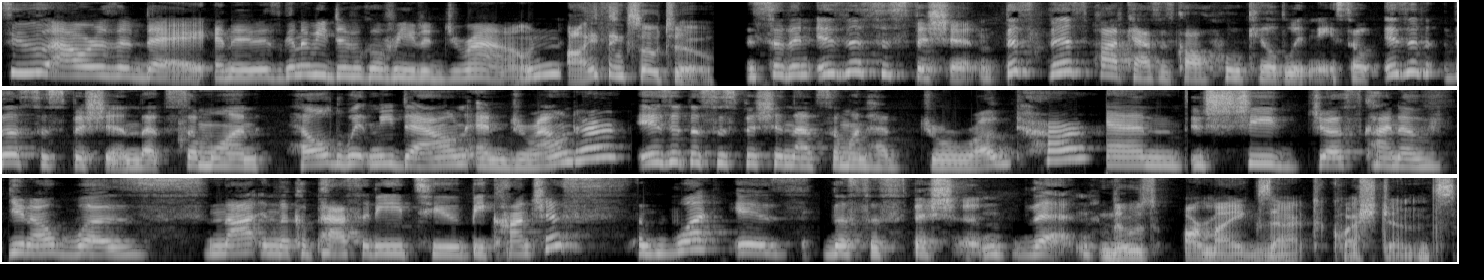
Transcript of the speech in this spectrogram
two hours a day and it is going to be difficult for you to drown, I think so too. So then is the suspicion this this podcast is called Who Killed Whitney. So is it the suspicion that someone held Whitney down and drowned her? Is it the suspicion that someone had drugged her and she just kind of, you know, was not in the capacity to be conscious? What is the suspicion then? Those are my exact questions.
